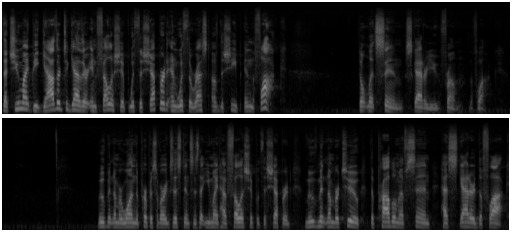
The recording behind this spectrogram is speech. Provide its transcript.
that you might be gathered together in fellowship with the shepherd and with the rest of the sheep in the flock. Don't let sin scatter you from the flock. Movement number one, the purpose of our existence is that you might have fellowship with the shepherd. Movement number two, the problem of sin has scattered the flock.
